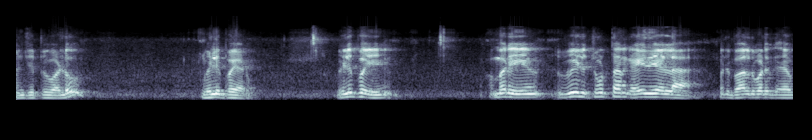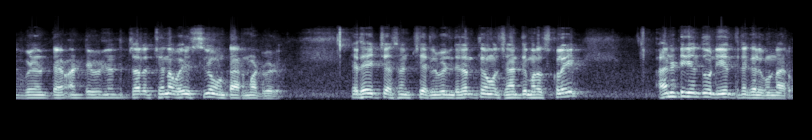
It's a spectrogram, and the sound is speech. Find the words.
అని చెప్పి వాళ్ళు వెళ్ళిపోయారు. వెళ్ళిపోయి మరి వీళ్ళు చూడటానికి ఐదేళ్ళ మరి బాలుపడి వీళ్ళంటే అంటే వీళ్ళంటే చాలా చిన్న వయసులో ఉంటారన్నమాట వీళ్ళు. యథేచ్ఛ సంచరులు వీళ్ళు నిరంతరం శాంతి మనస్కులై అన్నిటి ఎందుకు నియంత్రణ కలిగి ఉన్నారు.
